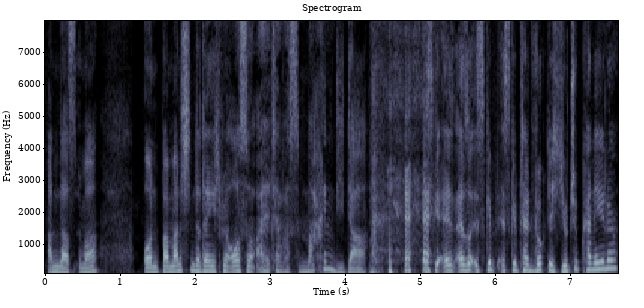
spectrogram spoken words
anders immer. Und bei manchen, da denke ich mir auch so, Alter, was machen die da? es, also es gibt, es gibt halt wirklich YouTube-Kanäle,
